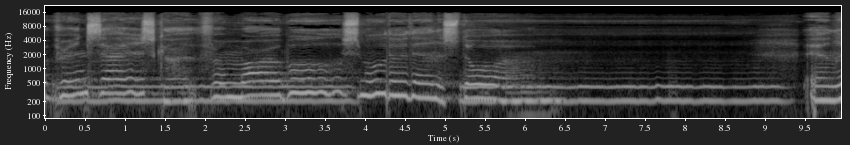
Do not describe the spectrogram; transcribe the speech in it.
a princess cut from marble, smoother than the storm. And the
